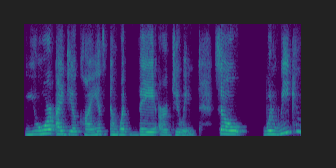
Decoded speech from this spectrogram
your ideal clients and what they are doing. So when we can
